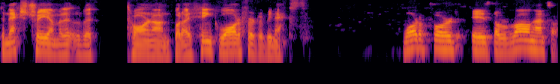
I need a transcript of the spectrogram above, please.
the next three I'm a little bit torn on, but I think Waterford will be next. Waterford is the wrong answer.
